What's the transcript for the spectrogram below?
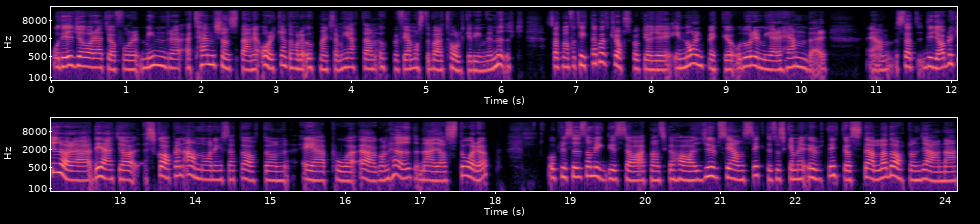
Och det gör att jag får mindre attention span. Jag orkar inte hålla uppmärksamheten uppe för jag måste bara tolka din mimik. Så att man får titta på ett kroppsspråk gör ju enormt mycket och då är det mer händer. Um, så att det jag brukar göra det är att jag skapar en anordning så att datorn är på ögonhöjd när jag står upp och precis som Vigdis sa att man ska ha ljus i ansiktet så ska man utnyttja och ställa datorn gärna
